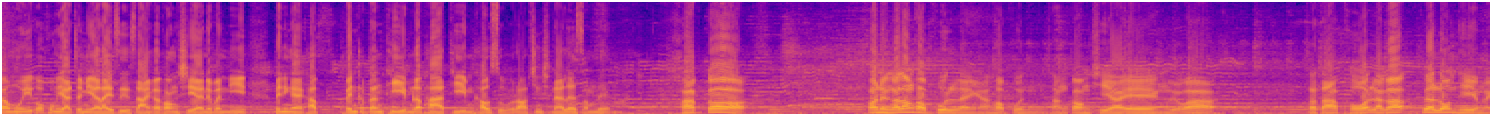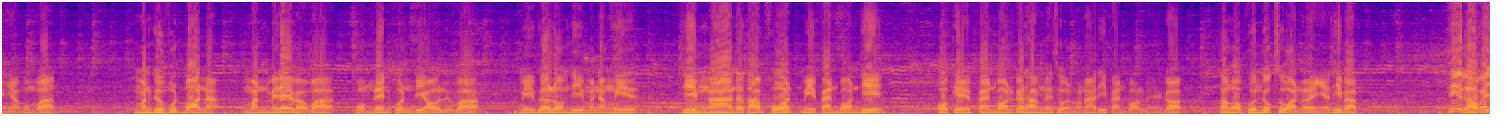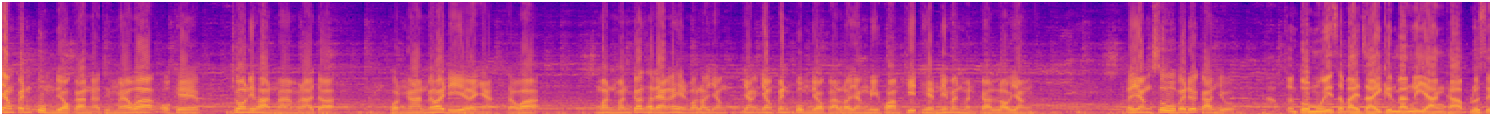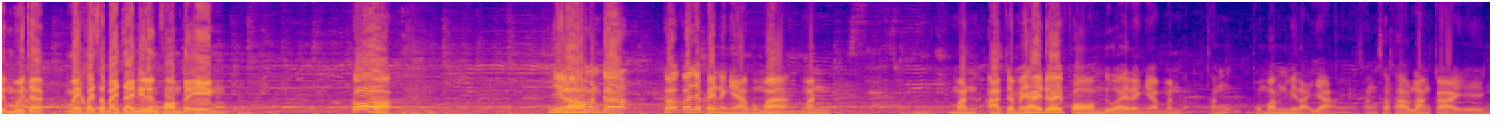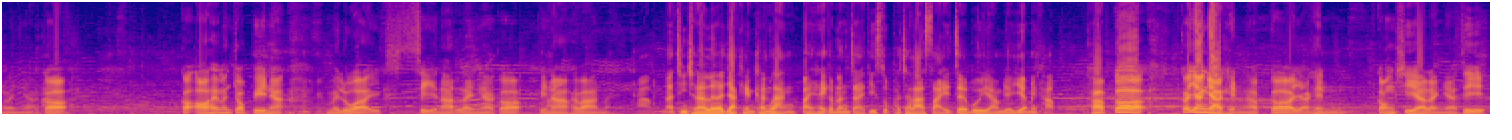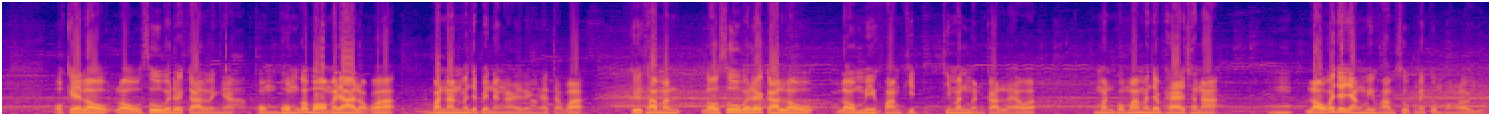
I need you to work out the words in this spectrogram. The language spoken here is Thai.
ว่ามุ้ยก็คงอยากจะมีอะไรสื่อสารกับกองเชียร์ในวันนี้ เป็นยังไงครับ เป็นกัปตันทีมและพาทีมเข้าสู่รอบชิงชนะเลิศสำเร็จ ครับก็ก่อนหนึ่งก็ต้องขอบคุณอะไรอย่างเงี้ยขอบคุณทั้งกองเชียร์เองหรือว่าสตาฟโค้ชแล้วก็เพื่อนร่วมทีมอะไรเงี้ยผมว่ามันคือฟุตบอลอะมันไม่ได้แบบว่าผมเล่นคนเดียว หรือว่ามีเพื่อนร่วมทีมมันยังมีทีมงานสตาฟโค้ชมีแฟนบอลที่โอเค แฟนบอลก็ทำในส่วนของหน้าที่แฟนบอลอะไรเงี้ยก็ต้องขอบคุณทุกส่วนอะไรอย่างเงี้ยที่แบบ ที่เราก็ยังเป็นกลุ่มเดียวกันอะถึงแม้ว่าโอเค ช่วงที่ผ่านมามันอาจจะผลงานไม่ค่อยดีอะไรเงี้ยแต่ว่ามันมันก็แสดงให้เห็นว่าเรายังยังยังเป็นกลุ่มเดียวกัน เรายังมีความคิดเห็นที่มันเหมือนกันเรายังเรายังสู้ไปด้วยกันอยู่ส่วนตัวมุ้ยสบายใจขึ้นบ้างหรือยังครับ รู้สึกมุ้ยจะไม่ค่อยสบายใจในเรื่องฟอร์มตัวเอง ก็นี่แล้วมันก็ก็ก็จะเป็นอย่างเงี้ยผมว่ามัน มันอาจจะไม่ใช่ด้วยฟอร์มด้วยอะไรเงี้ยมันทั้งผมว่ามันมีหลายอย่างเนี่ยทั้งสภาพร่างกายเองอะไรเงี้ยก็ ก็เอาให้มันจบปีเนี้ยไม่รู้ว่าอีก 4 นัดอะไรเงี้ยก็ปีหน้าค่อยบ้านใหม่ครับนัดชิงชนะเลิศอยากเห็นข้างหลังไปให้กำลังใจที่สุพัชราใสเจอบุรีรัมย์เยอะๆไหมครับ ครับก็ก็ยังอยากเห็นครับ ก็อยากเห็นกองเชียร์อะไรเงี้ยที่ โอเคเราเราสู้ไปด้วยกันอะไรเงี้ยผมผมก็บอกไม่ได้หรอกว่าวันนั้นมันจะเป็นยังไงอะไรเงี้ยแต่ว่าคือถ้ามันเราสู้ไปด้วยกันเราเรามีความคิดที่มันเหมือนกันแล้วอะมันผมว่ามันจะแพ้ชนะ เราก็จะยังมีความสุขในกลุ่มของเราอยู่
